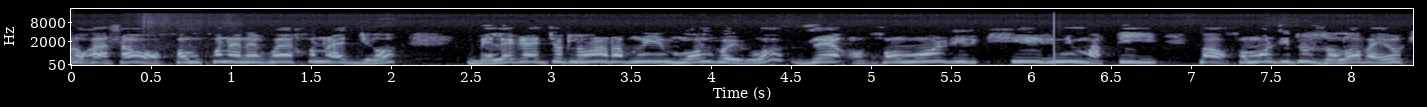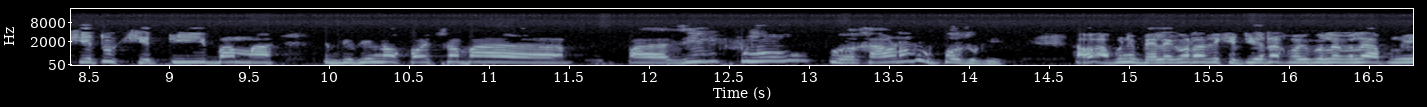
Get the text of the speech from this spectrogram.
দৰকাৰ। আৰু অসমখন এনেকুৱা এখন ৰাজ্য বেলেগ ৰাজ্যৰ তুলনাত আপুনি মন কৰিব যে অসমৰ যিখিনি মাটি বা অসমৰ যিটো জলবায়ু সেইটো খেতি বা বিভিন্ন শস্য বা যিকোনো কাৰণত উপযোগী। আৰু আপুনি বেলেগত আজি খেতি এটা কৰিবলৈ গ'লে আপুনি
